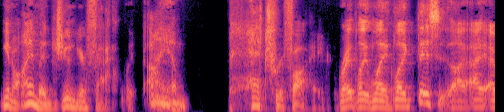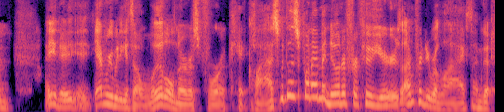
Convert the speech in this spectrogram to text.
you know, I am a junior faculty. I am petrified, right? Like, like, like this. I, I, I, you know, everybody gets a little nervous before a class, but this point I've been doing it for a few years. I'm pretty relaxed. I'm good,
